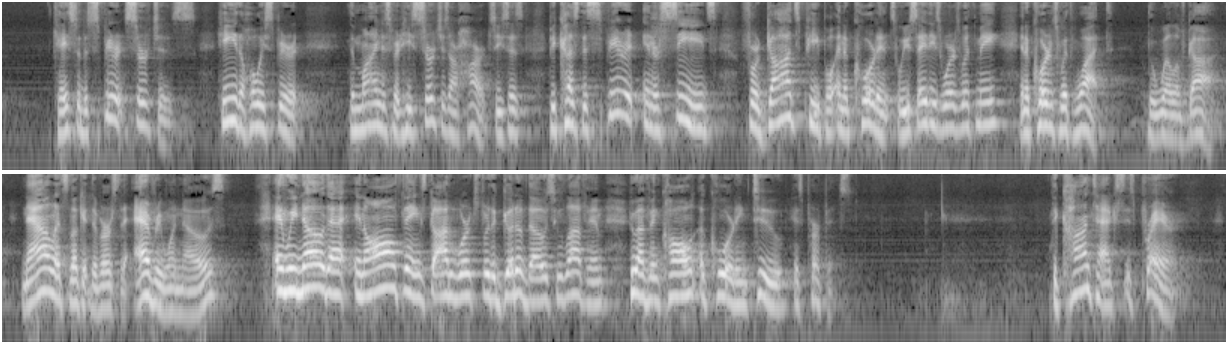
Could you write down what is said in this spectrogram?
okay, so the Spirit searches, he, the Holy Spirit, the mind of the Spirit, he searches our hearts. He says, because the Spirit intercedes for God's people in accordance, will you say these words with me? In accordance with what? The will of God. Now let's look at the verse that everyone knows. And we know that in all things, God works for the good of those who love him, who have been called according to his purpose. The context is prayer.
